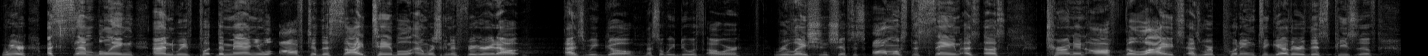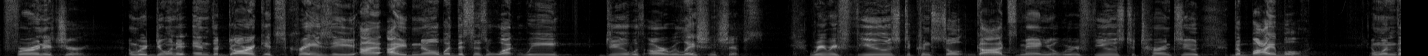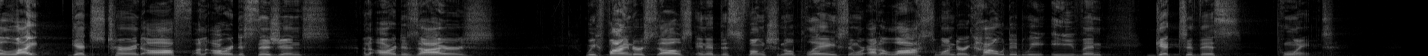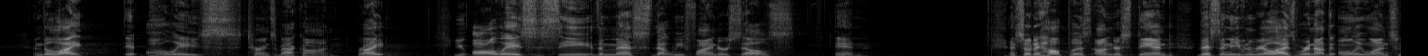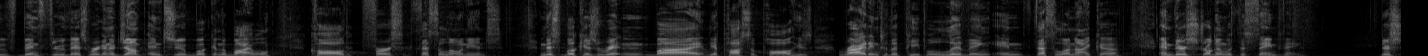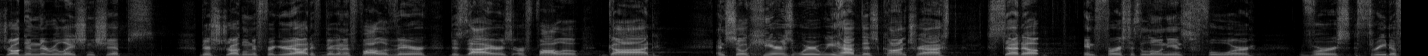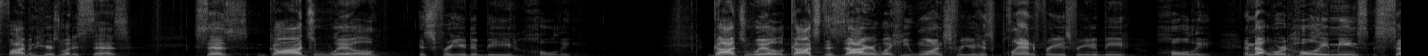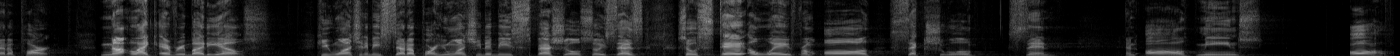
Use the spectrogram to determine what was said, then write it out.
We're assembling and we've put the manual off to the side table and we're just going to figure it out as we go. That's what we do with our relationships. It's almost the same as us turning off the lights as we're putting together this piece of furniture and we're doing it in the dark. It's crazy, I, I know, but this is what we do with our relationships. We refuse to consult God's manual, we refuse to turn to the Bible. And when the light gets turned off on our decisions and our desires, we find ourselves in a dysfunctional place and we're at a loss, wondering how did we even get to this point? And the light, it always turns back on, right? You always see the mess that we find ourselves in. And so, to help us understand this and even realize we're not the only ones who've been through this, we're going to jump into a book in the Bible called First Thessalonians. And this book is written by the Apostle Paul. He's writing to the people living in Thessalonica, and they're struggling with the same thing. They're struggling in their relationships, they're struggling to figure out if they're going to follow their desires or follow God. And so here's where we have this contrast set up in 1 Thessalonians 4, verse 3 to 5. And here's what it says it says, God's will is for you to be holy. God's will, God's desire, what He wants for you, His plan for you is for you to be holy. And that word holy means set apart, not like everybody else. He wants you to be set apart. He wants you to be special. So he says, so stay away from all sexual sin. And all means all.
